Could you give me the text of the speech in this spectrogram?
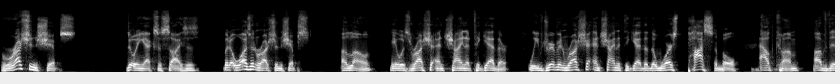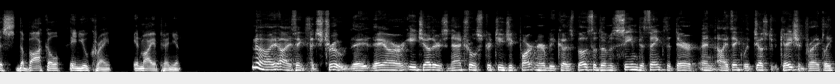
Russian ships doing exercises, but it wasn't Russian ships alone. It was Russia and China together. We've driven Russia and China together, the worst possible outcome of this debacle in Ukraine, in my opinion. No, I, I, think that's true. They they are each other's natural strategic partner because both of them seem to think that they're, and I think with justification, frankly,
